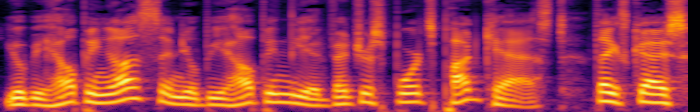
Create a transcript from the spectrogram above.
You'll be helping us and you'll be helping the Adventure Sports Podcast. Thanks, guys.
